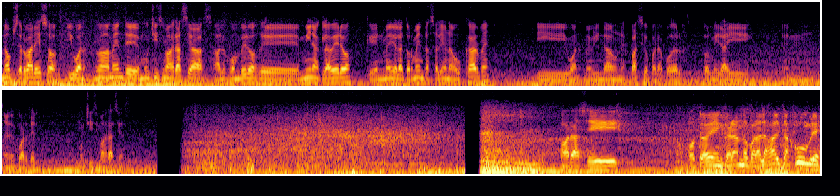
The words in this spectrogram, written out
no observar eso y bueno, nuevamente muchísimas gracias a los bomberos de Mina Clavero que en medio de la tormenta salieron a buscarme y bueno, me brindaron un espacio para poder dormir ahí en el cuartel. Muchísimas gracias. Ahora sí, otra vez encarando para las altas cumbres.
